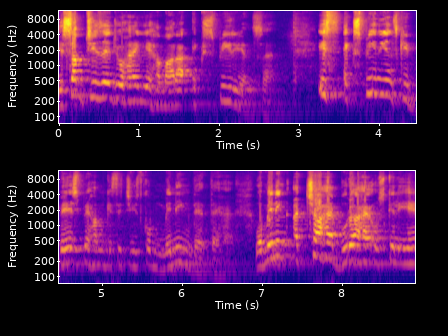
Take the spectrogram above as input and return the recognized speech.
ये सब चीज़ें जो हैं, ये हमारा एक्सपीरियंस है। इस एक्सपीरियंस की बेस पे हम किसी चीज़ को मीनिंग देते हैं। वो मीनिंग अच्छा है, बुरा है, उसके लिए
